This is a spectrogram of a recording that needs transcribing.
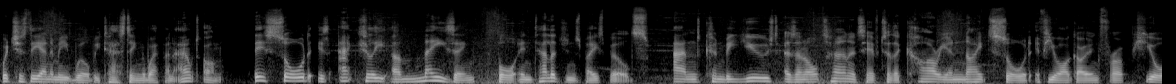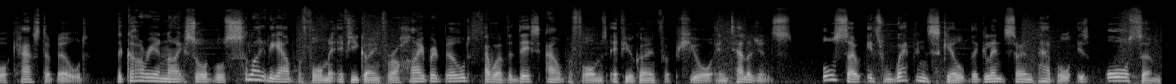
which is the enemy we'll be testing the weapon out on. This sword is actually amazing for intelligence-based builds and can be used as an alternative to the Carian Knight Sword if you are going for a pure caster build. The Carian Knight Sword will slightly outperform it if you're going for a hybrid build, however this outperforms if you're going for pure intelligence. Also, its weapon skill, the Glintstone Pebble, is awesome.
